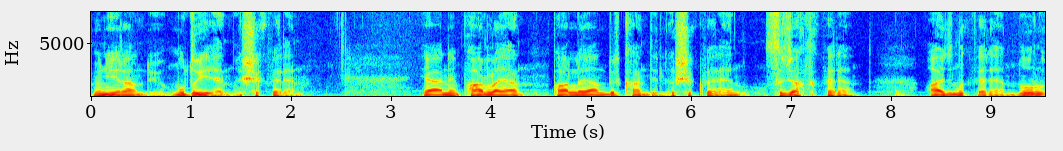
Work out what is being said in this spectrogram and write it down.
müniran diyor. Mudiyen, ışık veren. Yani parlayan, parlayan bir kandil, ışık veren, sıcaklık veren, aydınlık veren, nur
